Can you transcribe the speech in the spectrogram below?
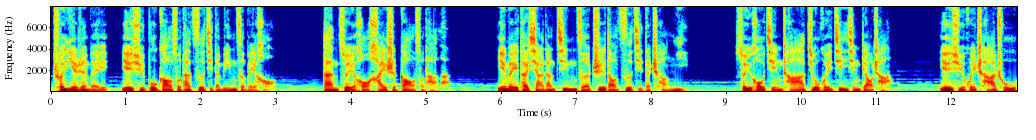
纯也认为，也许不告诉他自己的名字为好，但最后还是告诉他了，因为他想让金泽知道自己的诚意。随后警察就会进行调查，也许会查出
